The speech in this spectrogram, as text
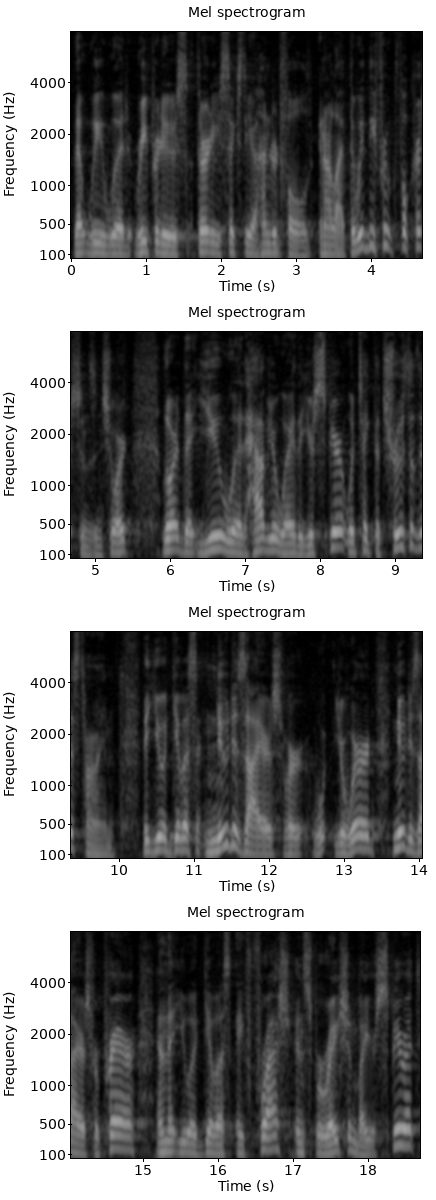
that we would reproduce 30, 60, 100 fold in our life, that we'd be fruitful Christians, in short. Lord, that you would have your way, that your spirit would take the truth of this time, that you would give us new desires for your word, new desires for prayer, and that you would give us a fresh inspiration by your spirit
